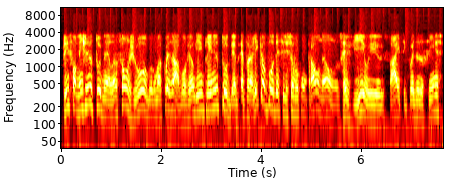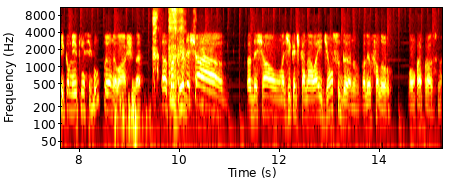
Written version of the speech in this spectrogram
principalmente no YouTube, né? Lançou um jogo, alguma coisa, ah, vou ver um gameplay no YouTube. É, é por ali que eu vou decidir se eu vou comprar ou não. Os reviews e os sites e coisas assim, eles ficam meio que em segundo plano, eu acho, né? Eu só queria deixar, deixar uma dica de canal aí, John Sudano. Valeu, falou. Vamos pra próxima.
